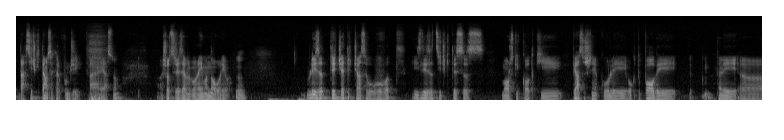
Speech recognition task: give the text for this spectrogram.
да, всички там са харпунджи, това е ясно, защото Средиземно море има много риба. Mm. Влизат, 3-4 часа ловуват, излизат всичките с морски котки, пясъчни акули, октоподи, нали, а,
